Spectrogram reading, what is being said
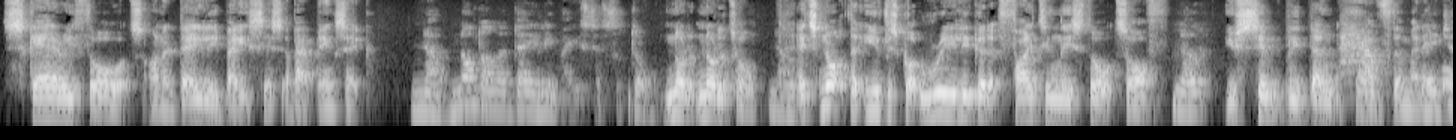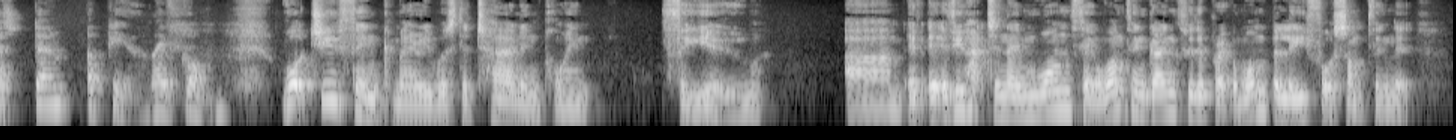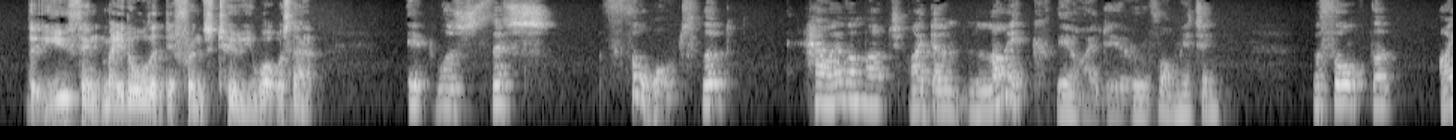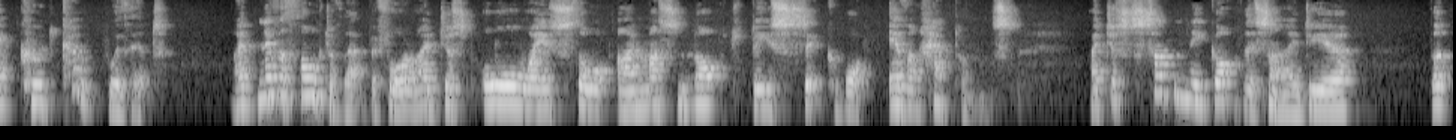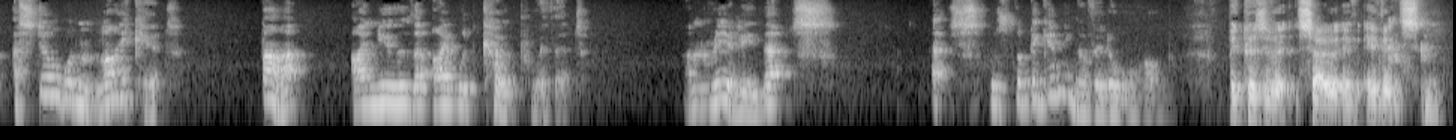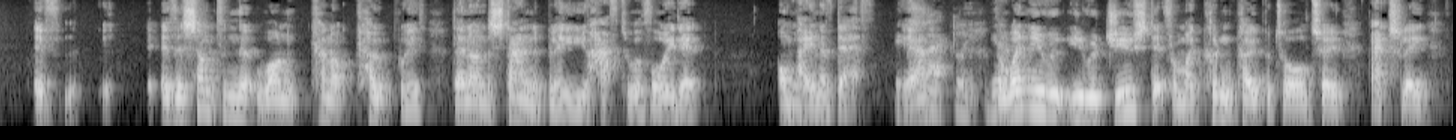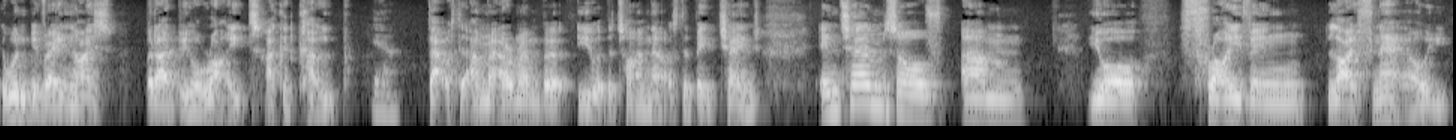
scary thoughts on a daily basis about being sick? No, not on a daily basis at all. Not, not at all. No. It's not that you've just got really good at fighting these thoughts off. No. You simply don't have them anymore. They just don't appear. They've gone. What do you think, Mary, was the turning point for you? Um, if, if you had to name one thing, one thing going through the program, one belief or something that that you think made all the difference to you, what was that? It was this thought that however much I don't like the idea of vomiting, the thought that I could cope with it. I'd never thought of that before. I'd just always thought I must not be sick whatever happens. I just suddenly got this idea that I still wouldn't like it, but I knew that I would cope with it. And really, that's that was the beginning of it all, Rob. Because of it, so if, if it's if if there's something that one cannot cope with, then understandably you have to avoid it on pain of death. Yeah? Exactly. Yeah. But when you you reduced it from I couldn't cope at all to actually it wouldn't be very nice, but I'd be all right. I could cope. yeah. That was the, I, I remember you at the time. That was the big change. In terms of um, your thriving life now, you,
